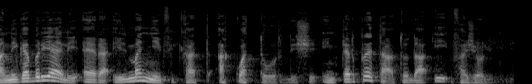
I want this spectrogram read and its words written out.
Giovanni Gabrieli era il Magnificat a 14, interpretato da I Fagiolini.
